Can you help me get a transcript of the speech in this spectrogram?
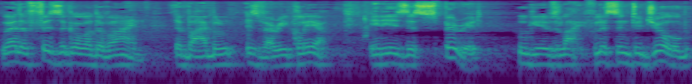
whether physical or divine? The Bible is very clear. It is the Spirit who gives life. Listen to Job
